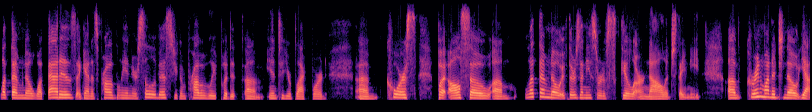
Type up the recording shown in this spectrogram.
let them know what that is. Again, it's probably in your syllabus. You can probably put it um, into your Blackboard um, course, but also um, let them know if there's any sort of skill or knowledge they need. Um, Corinne wanted to know, yeah,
